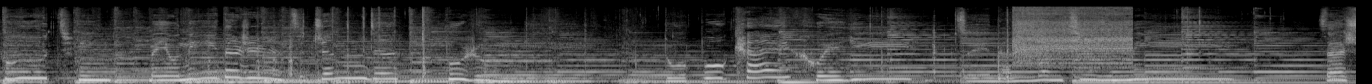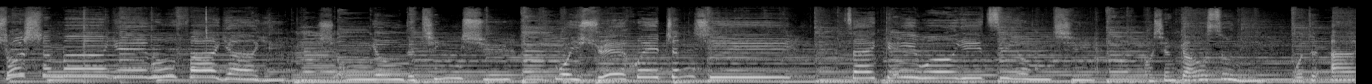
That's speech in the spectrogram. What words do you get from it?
不停。没有你的日子真的不容易，躲不开回忆，最难忘记你。再说什么也无法压抑汹涌的情绪。我已学会珍惜，再给我一次勇气，好想告诉你，我的爱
